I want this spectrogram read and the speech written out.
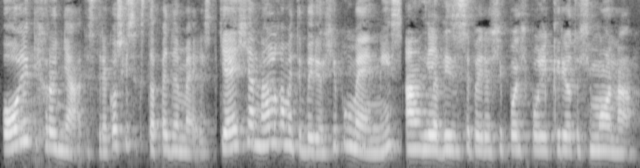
όλη τη χρονιά, τις 365 μέρες. Και έχει ανάλογα με την περιοχή που μένεις, αν δηλαδή ζει σε περιοχή που έχει πολύ κρύο το χειμώνα,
